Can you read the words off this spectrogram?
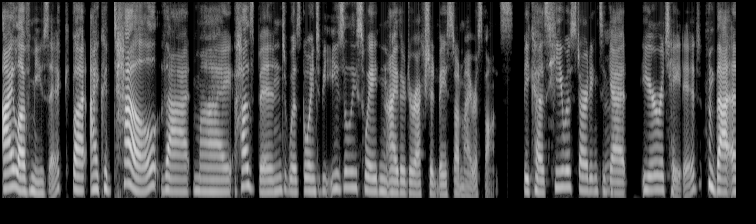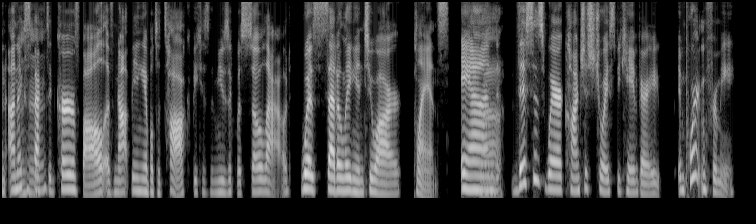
I love music, but I could tell that my husband was going to be easily swayed in either direction based on my response because he was starting to Mm. get irritated that an unexpected curveball of not being able to talk because the music was so loud was settling into our plans. And this is where conscious choice became very important for me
